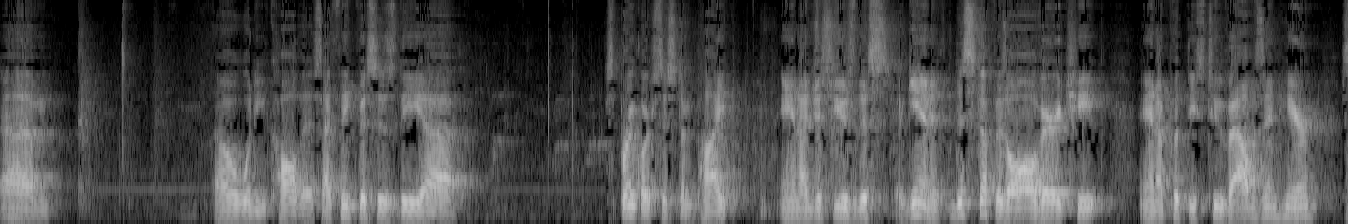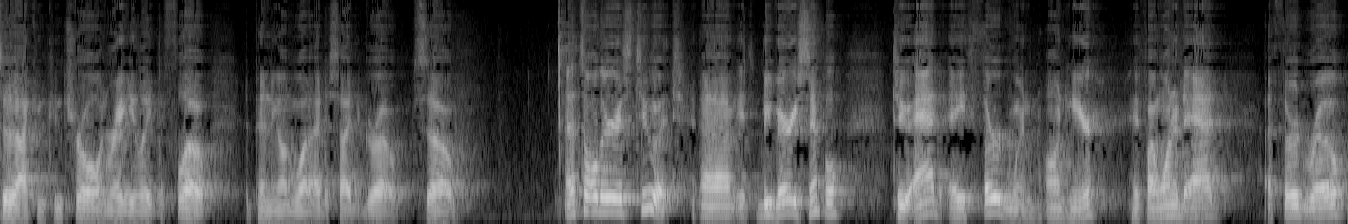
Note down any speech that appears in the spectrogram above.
Um, oh, what do you call this? I think this is the uh, sprinkler system pipe. And I just use this again. This stuff is all very cheap. And I put these two valves in here so that I can control and regulate the flow depending on what I decide to grow. So that's all there is to it. Uh, it'd be very simple to add a third one on here. If I wanted to add a third row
